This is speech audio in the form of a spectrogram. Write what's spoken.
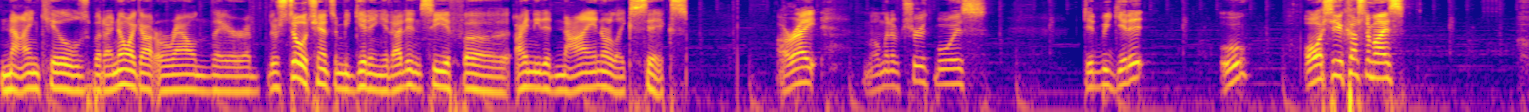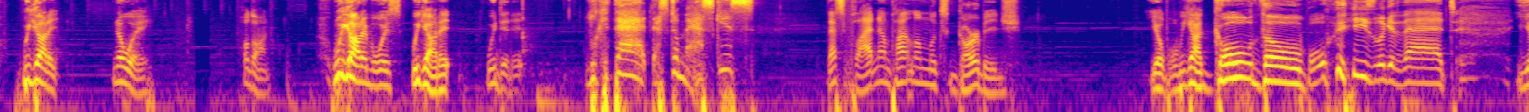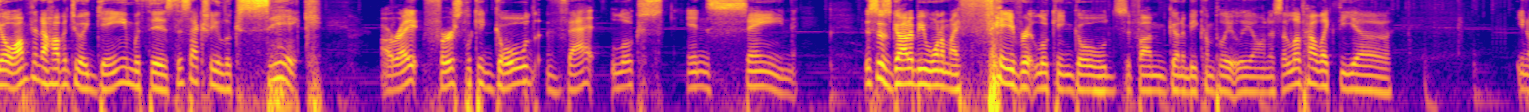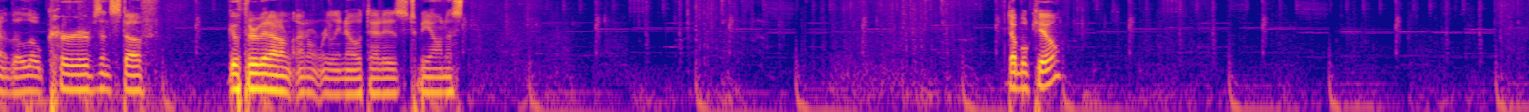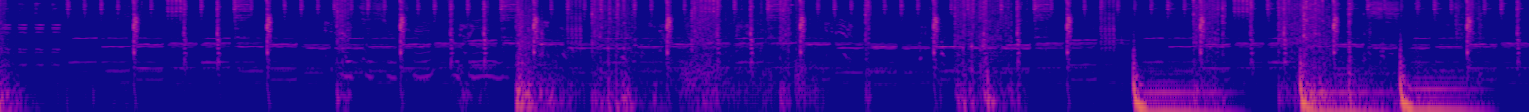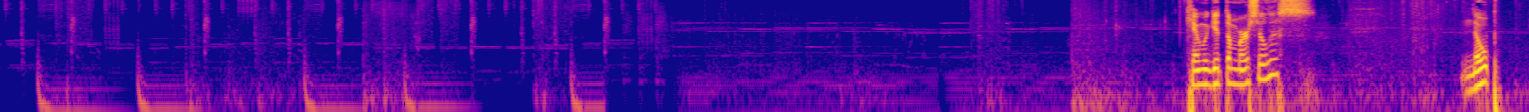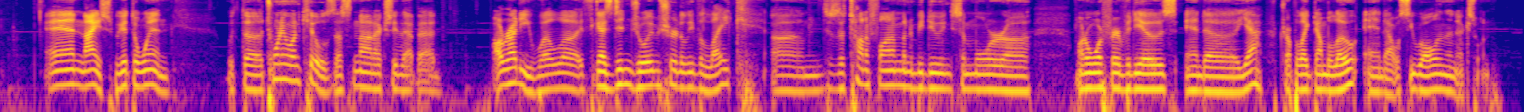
nine kills, but I know I got around there. There's still a chance of me getting it. I didn't see if uh, I needed nine or like six. All right, moment of truth, boys. Did we get it? Oh, oh, I see a customize. We got it. No way. Hold on. We got it, boys. We got it. We did it. Look at that. That's Damascus. That's platinum. Platinum looks garbage. Yo, but we got gold though, boys. Look at that. Yo, I'm gonna hop into a game with this. This actually looks sick. Alright, first look at gold. That looks insane. This has got to be one of my favorite looking golds, if I'm gonna be completely honest. I love how, like, the, uh, you know, the little curves and stuff go through it. I don't, I don't really know what that is, to be honest. Double kill. Can we get the Merciless? Nope. And nice, we get the win. With the uh, 21 kills, that's not actually that bad. Alrighty, well, uh, if you guys did enjoy, be sure to leave a like. Um, this is a ton of fun. I'm going to be doing some more uh, Modern Warfare videos. And, uh, yeah, drop a like down below, and I will see you all in the next one.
